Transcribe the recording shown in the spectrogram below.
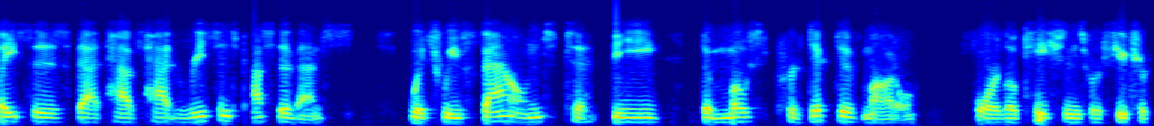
places that have had recent past events, which we've found to be the most predictive model for locations where future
